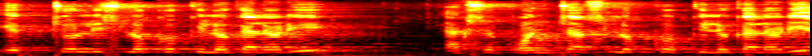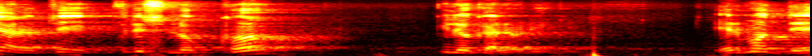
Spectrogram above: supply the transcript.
একচল্লিশ লক্ষ কিলো ক্যালোরি একশো পঞ্চাশ লক্ষ কিলো ক্যালোরি আর হচ্ছে একত্রিশ লক্ষ কিলো ক্যালোরি এর মধ্যে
